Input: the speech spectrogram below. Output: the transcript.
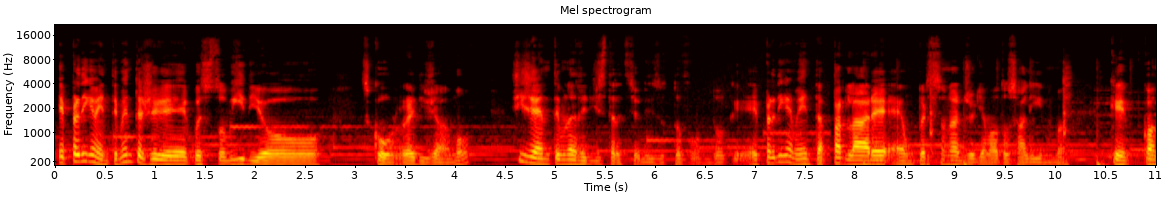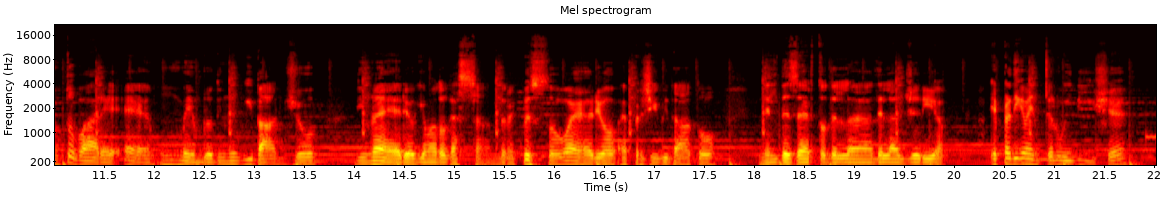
E praticamente mentre questo video scorre diciamo si sente una registrazione di sottofondo e praticamente a parlare è un personaggio chiamato Salim che a quanto pare è un membro di un equipaggio di un aereo chiamato Cassandra e questo aereo è precipitato nel deserto del, dell'Algeria. E praticamente lui dice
